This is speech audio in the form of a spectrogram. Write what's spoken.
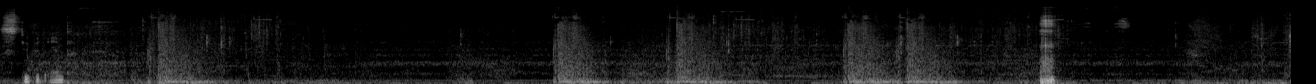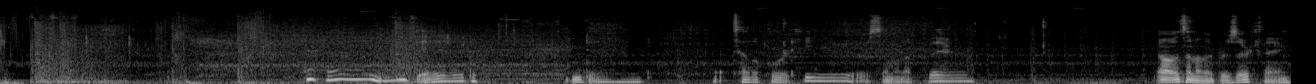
Stupid imp. Teleport here. There's someone up there. Oh, that's another berserk thing.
